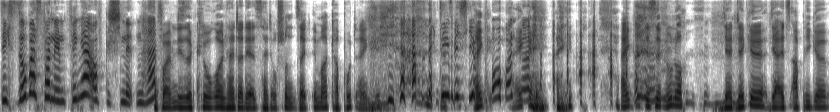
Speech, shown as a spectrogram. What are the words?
sich sowas von den Finger aufgeschnitten hat, Vor allem dieser Klorollenhalter, der ist halt auch schon seit immer kaputt eigentlich. seitdem ich hier Eig wohne. eig eig eigentlich ist es nur noch der Deckel, der als Ablage,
